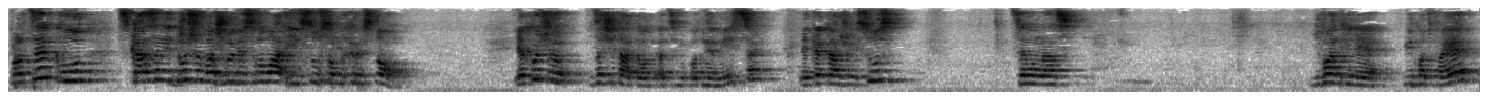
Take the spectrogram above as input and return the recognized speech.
Про церкву сказані дуже важливі слова Ісусом Христом. Я хочу зачитати од- од- одне місце, яке каже Ісус. Це у нас Євангеліє від Матфея,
